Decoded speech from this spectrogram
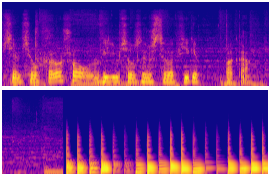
всем всего хорошего, увидимся, услышимся в эфире, пока. thank you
